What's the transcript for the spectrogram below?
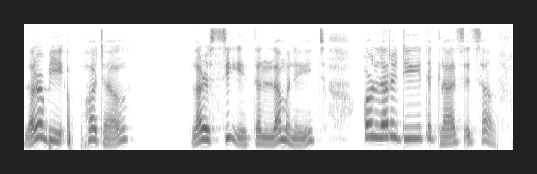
letter B, a puddle, letter C, the lemonade, or letter D, the glass itself.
